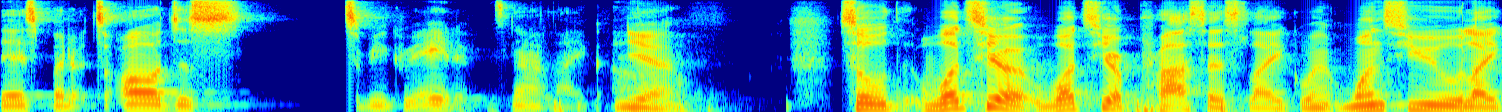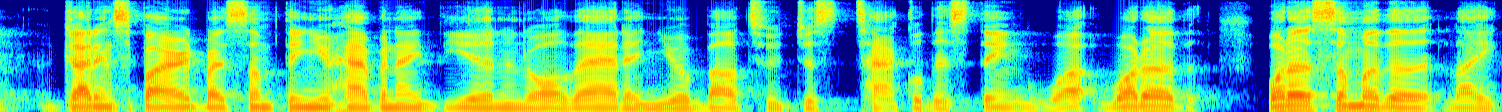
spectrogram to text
this, but it's all just to be creative. It's not like oh, Yeah. So what's your what's your process like when once you like got inspired by something, you have an idea and all that, and you're about to just tackle this thing? What what are the, what are some of the like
